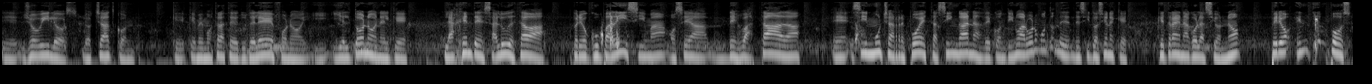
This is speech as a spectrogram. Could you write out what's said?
Eh, yo vi los, los chats con que, me mostraste de tu teléfono y, y, el tono en el que la gente de salud estaba preocupadísima, o sea, desbastada, eh, sin muchas respuestas, sin ganas de continuar. Bueno, un montón de, de situaciones que, que traen a colación, ¿no? Pero en tiempos,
